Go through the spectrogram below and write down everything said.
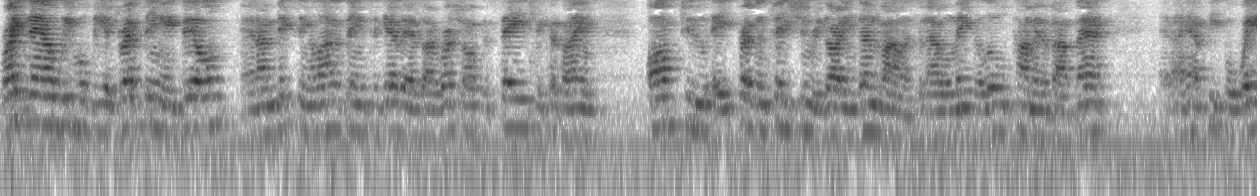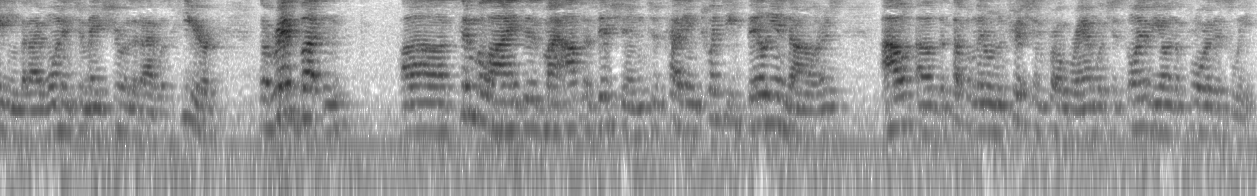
Right now, we will be addressing a bill, and I'm mixing a lot of things together as I rush off the stage because I am off to a presentation regarding gun violence, and I will make a little comment about that. And I have people waiting, but I wanted to make sure that I was here. The red button uh, symbolizes my opposition to cutting $20 billion out of the Supplemental Nutrition Program, which is going to be on the floor this week.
